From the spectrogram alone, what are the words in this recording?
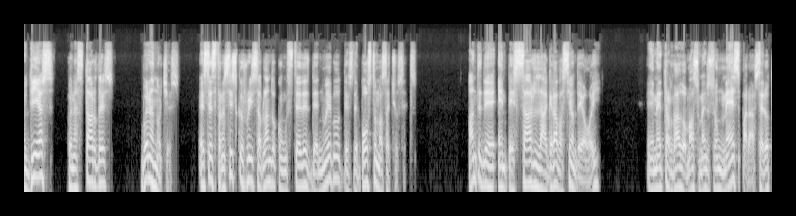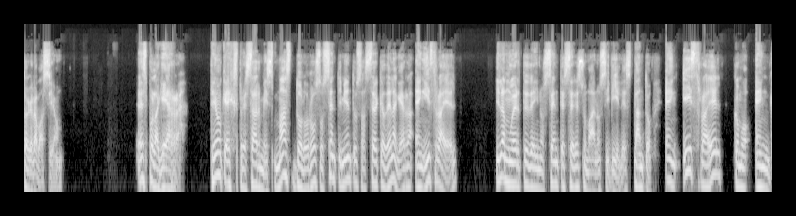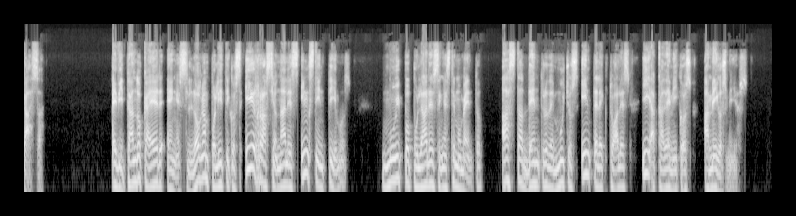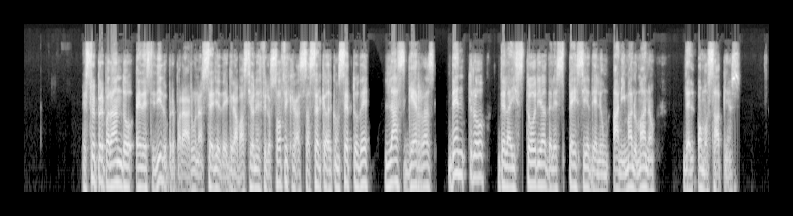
Buenos días, buenas tardes, buenas noches. Este es Francisco Ruiz hablando con ustedes de nuevo desde Boston, Massachusetts. Antes de empezar la grabación de hoy, eh, me he tardado más o menos un mes para hacer otra grabación. Es por la guerra. Tengo que expresar mis más dolorosos sentimientos acerca de la guerra en Israel y la muerte de inocentes seres humanos civiles, tanto en Israel como en Gaza, evitando caer en eslogan políticos irracionales instintivos, muy populares en este momento, hasta dentro de muchos intelectuales y académicos amigos míos. Estoy preparando, he decidido preparar una serie de grabaciones filosóficas acerca del concepto de las guerras dentro de la historia de la especie del animal humano del Homo sapiens,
